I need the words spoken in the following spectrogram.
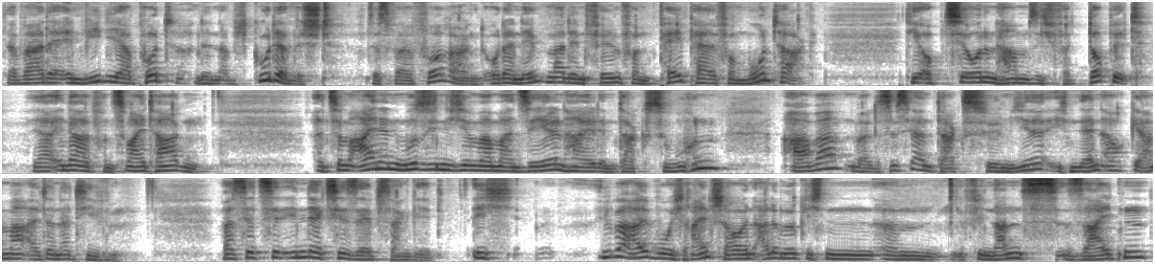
Da war der Nvidia Put und den habe ich gut erwischt. Das war hervorragend. Oder nehmt mal den Film von PayPal vom Montag. Die Optionen haben sich verdoppelt, ja, innerhalb von zwei Tagen. Zum einen muss ich nicht immer mein Seelenheil im DAX suchen, aber, weil das ist ja ein DAX-Film hier, ich nenne auch gerne mal Alternativen. Was jetzt den Index hier selbst angeht. Ich, überall, wo ich reinschaue, in alle möglichen ähm, Finanzseiten,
